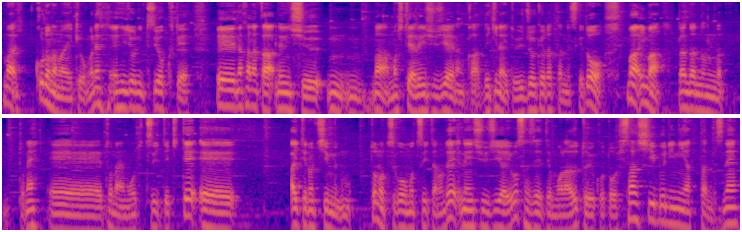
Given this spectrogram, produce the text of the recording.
まあ、コロナの影響がね、非常に強くて、えーなかなか練習、うんうん、まあ、ましてや練習試合なんかできないという状況だったんですけど、まあ、今、だんだんだんだんとね、えー都内も落ち着いてきて、えー相手のチームとの都合もついたので、練習試合をさせてもらうということを久しぶりにやったんですね。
